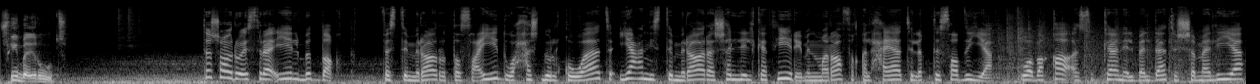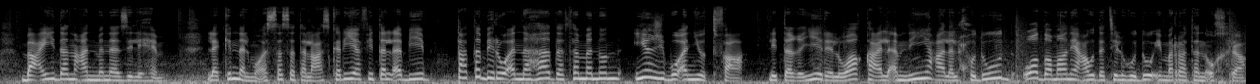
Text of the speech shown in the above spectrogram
في بيروت تشعر إسرائيل بالضغط فاستمرار التصعيد وحشد القوات يعني استمرار شل الكثير من مرافق الحياة الاقتصادية وبقاء سكان البلدات الشمالية بعيدا عن منازلهم. لكن المؤسسة العسكرية في تل أبيب تعتبر أن هذا ثمن يجب أن يدفع لتغيير الواقع الأمني على الحدود وضمان عودة الهدوء مرة أخرى.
